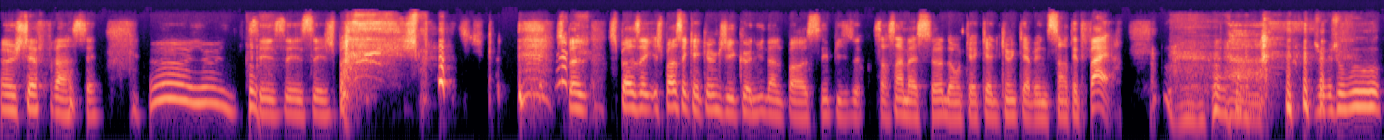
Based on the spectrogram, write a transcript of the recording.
un chef français. Aïe, aïe. C'est- c'est- c'est- je pense- je pense- je pense- à- je pense à quelqu'un que j'ai connu dans le passé, puis ça, ça ressemble à ça. Donc, euh, quelqu'un qui avait une santé de fer. Ah, Je, je vous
